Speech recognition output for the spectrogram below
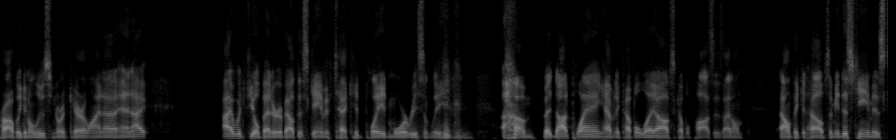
probably going to lose to North Carolina, and I I would feel better about this game if Tech had played more recently. um, but not playing, having a couple layoffs, a couple pauses, I don't I don't think it helps. I mean, this team is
